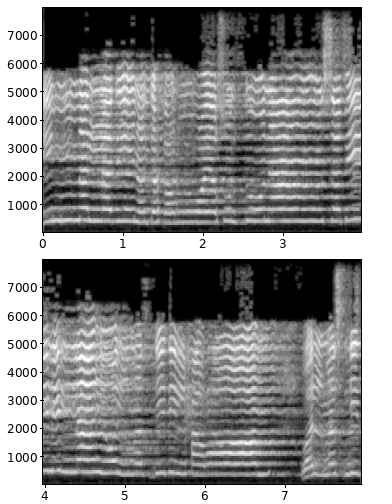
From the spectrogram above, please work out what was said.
إن الذين كفروا ويصدون عن سبيل الله والمسجد الحرام والمسجد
